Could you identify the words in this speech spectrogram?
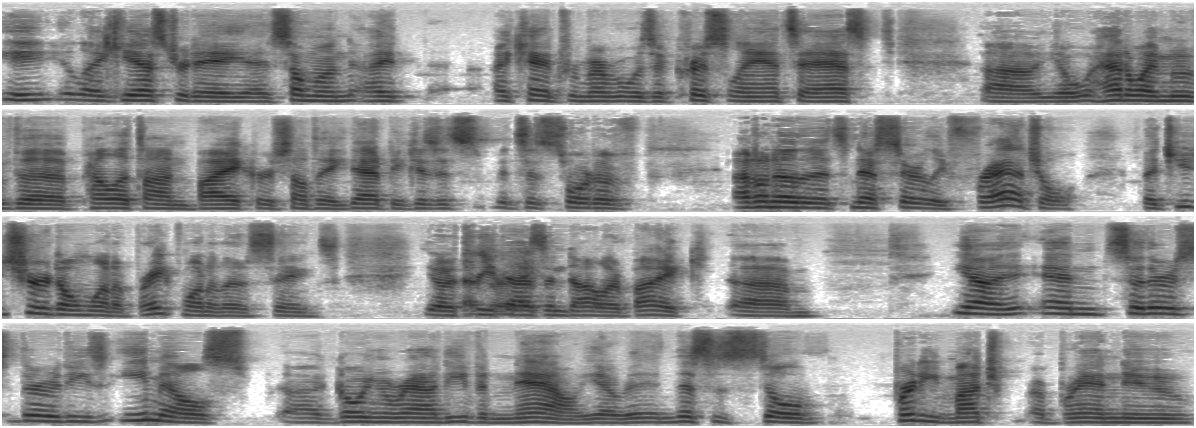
know, like yesterday, uh, someone I I can't remember was it Chris Lance asked, uh, you know, how do I move the Peloton bike or something like that because it's it's a sort of I don't know that it's necessarily fragile, but you sure don't want to break one of those things. You know, a three thousand dollar bike. Um, yeah, and so there's there are these emails uh, going around even now. You know, and this is still pretty much a brand new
